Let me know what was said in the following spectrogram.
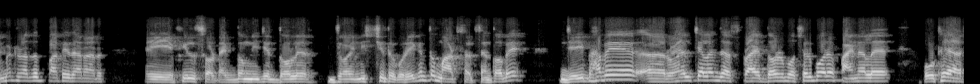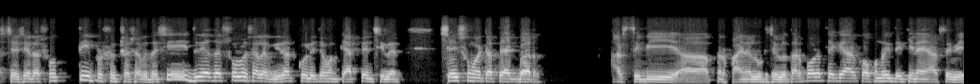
এমএট রাজত পাতিদার আর এই ফিল শট একদম নিজের দলের জয় নিশ্চিত করে কিন্তু মাঠ ছাড়ছেন। তবে যেইভাবে রয়্যাল চ্যালেঞ্জার্স প্রায় দশ বছর পরে ফাইনালে উঠে আসছে, সেটা সত্যি প্রশংসা সাবেদা সেই দুই সালে বিরাট কোহলি যখন ক্যাপ্টেন ছিলেন, সেই সময়টাতে একবার আরসিবি আপনার ফাইনাল উঠেছিল। তারপরে থেকে আর কখনোই দেখি নাই আরসিবি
